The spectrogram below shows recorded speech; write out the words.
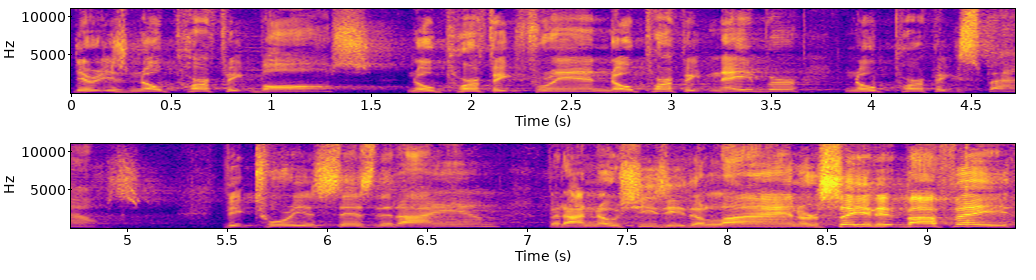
There is no perfect boss, no perfect friend, no perfect neighbor, no perfect spouse. Victoria says that I am, but I know she's either lying or saying it by faith.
